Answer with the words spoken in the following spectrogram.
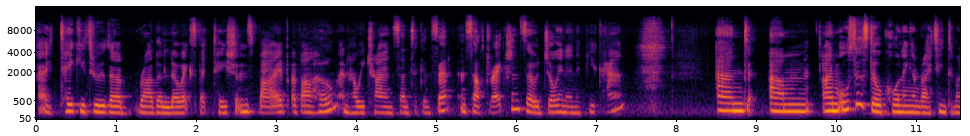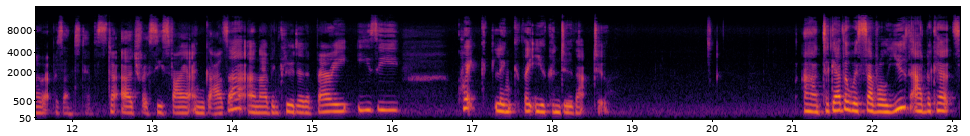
I take you through the rather low expectations vibe of our home and how we try and center consent and self direction. So join in if you can. And um, I'm also still calling and writing to my representatives to urge for a ceasefire in Gaza. And I've included a very easy, quick link that you can do that too. Uh, together with several youth advocates,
